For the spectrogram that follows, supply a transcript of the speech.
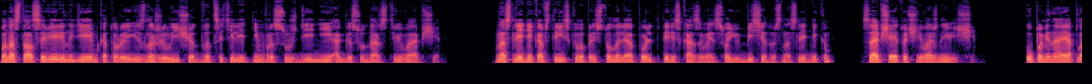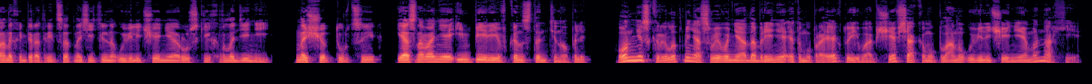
он остался верен идеям, которые изложил еще двадцатилетним в рассуждении о государстве вообще. Наследник австрийского престола Леопольд, пересказывая свою беседу с наследником, сообщает очень важные вещи. Упоминая о планах императрицы относительно увеличения русских владений насчет Турции и основания империи в Константинополе, он не скрыл от меня своего неодобрения этому проекту и вообще всякому плану увеличения монархии,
